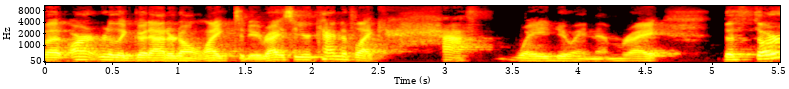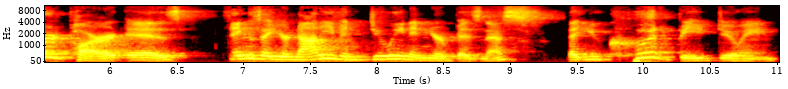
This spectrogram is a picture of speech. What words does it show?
but aren't really good at or don't like to do right so you're kind of like halfway doing them right the third part is things that you're not even doing in your business that you could be doing.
